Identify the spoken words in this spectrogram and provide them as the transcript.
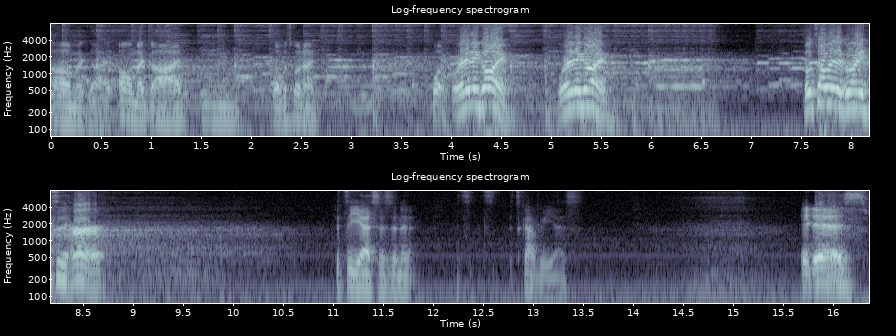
Oh my god. Oh my god. Mm. What? What's going on? What? Where are they going? Where are they going? Don't tell me they're going to her. It's a yes, isn't it? It's, it's, it's gotta be yes. It is.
